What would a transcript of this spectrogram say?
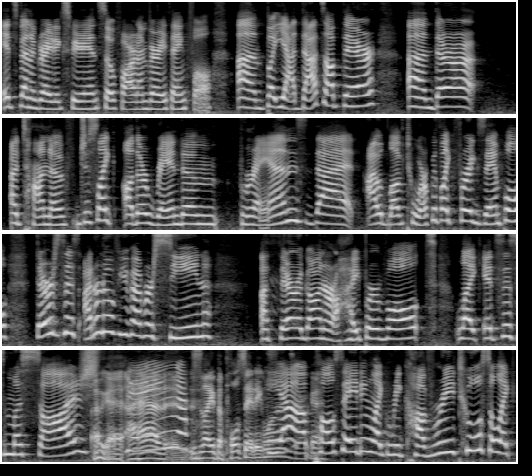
it's been a great experience so far and I'm very thankful. Um, but yeah, that's up there. Um, there are a ton of just like other random brands that I would love to work with. Like, for example, there's this, I don't know if you've ever seen a Theragun or a Hypervolt. Like, it's this massage. Okay, thing. I have it. Is it like the pulsating one? Yeah, Okay. a pulsating like recovery tool. So like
